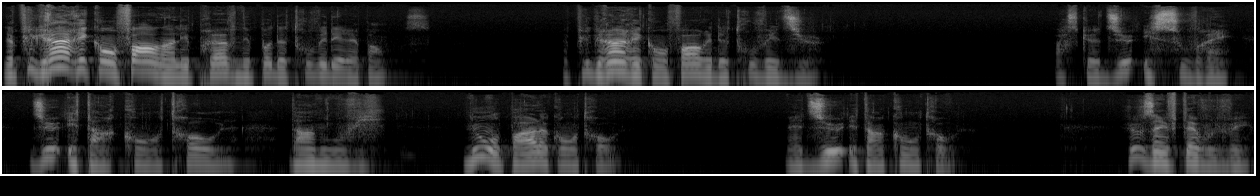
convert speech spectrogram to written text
le plus grand réconfort dans l'épreuve n'est pas de trouver des réponses. Le plus grand réconfort est de trouver Dieu. Parce que Dieu est souverain. Dieu est en contrôle dans nos vies. Nous, on parle le contrôle. Mais Dieu est en contrôle. Je vous inviter à vous lever.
